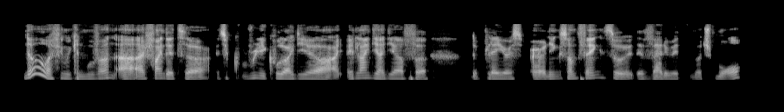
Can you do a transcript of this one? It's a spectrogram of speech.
No, I think we can move on. Uh, I find it uh, it's a really cool idea. I, I like the idea of uh, the players earning something, so they value it much more.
